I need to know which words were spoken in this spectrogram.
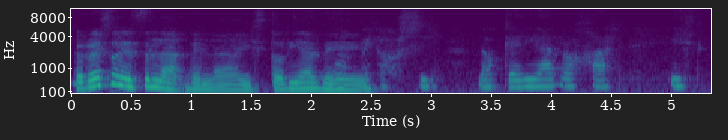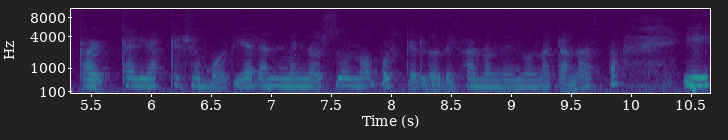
Pero eso es de la, de la historia No, de... pero sí, lo quería arrojar y quería que se murieran menos uno porque lo dejaron en una canasta y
